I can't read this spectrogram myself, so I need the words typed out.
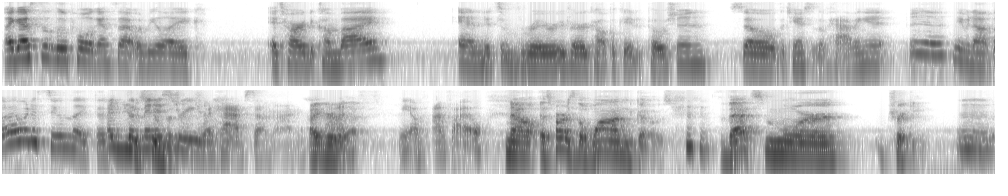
I guess the loophole against that would be like, it's hard to come by, and it's a very very complicated potion. So the chances of having it, eh, maybe not. Though I would assume like the, the assume ministry would have some on. I agree with that. You know, on file. Now, as far as the wand goes, that's more tricky. Mm.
